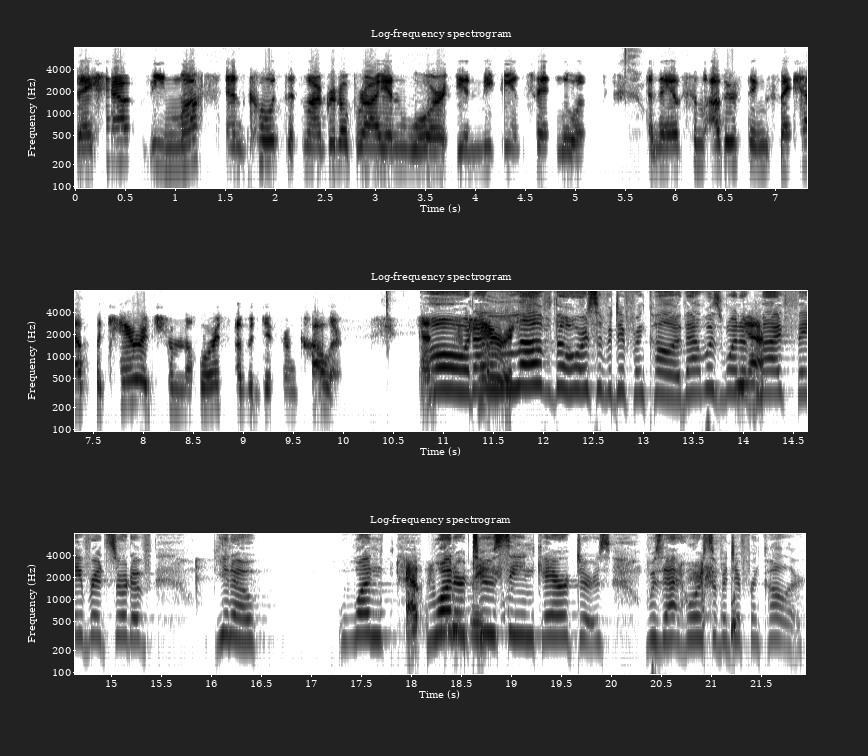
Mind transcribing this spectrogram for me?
they have the muff and coat that Margaret O'Brien wore in Meet Me in St. Louis, and they have some other things. They have the carriage from the horse of a different color. And oh, and carriage- I love the horse of a different color. That was one Yeah. of my favorite sort of, you know, one one or two scene characters was that horse of a different color.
